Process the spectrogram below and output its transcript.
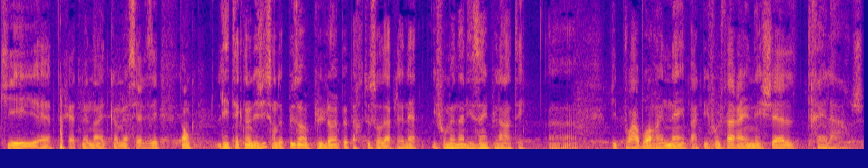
qui est prête maintenant à être commercialisée. Donc, les technologies sont de plus en plus là un peu partout sur la planète. Il faut maintenant les implanter. puis pour avoir un impact, il faut le faire à une échelle très large.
